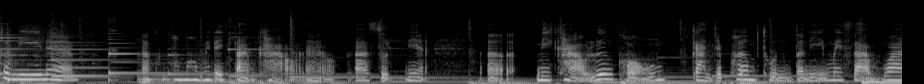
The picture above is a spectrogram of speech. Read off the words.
ตัวนี้เนี่ยคุณพ่อมองไม่ได้ตามข่าวนะล่าสุดเนี่ยมีข่าวเรื่องของการจะเพิ่มทุนตอนนี้ไม่ทราบว่า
